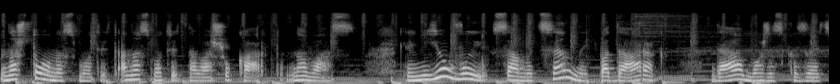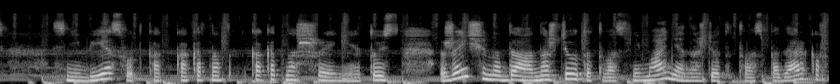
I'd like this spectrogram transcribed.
на что она смотрит? Она смотрит на вашу карту, на вас. Для нее вы самый ценный подарок, да, можно сказать, с небес, вот как, как, отно, как отношение. То есть женщина, да, она ждет от вас внимания, она ждет от вас подарков,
